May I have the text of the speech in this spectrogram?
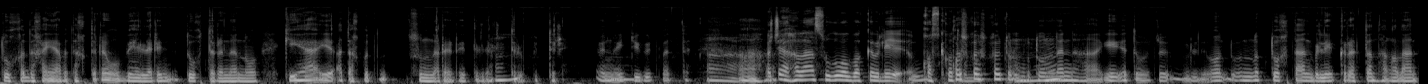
тухада хаяба тактары ол бээлерин тухтарынан ол киха атакбыт суннар эретилер төрүпүттөр өнөй дүгүт батты Оча хала сугу болбакка биле коско Кошкошко турбутундан и это оннук тухтан биле краттан хагалан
